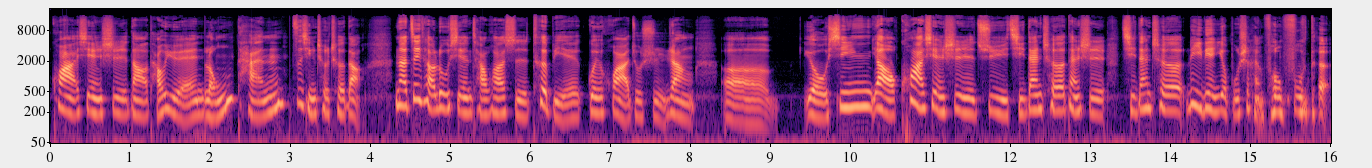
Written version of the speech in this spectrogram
跨县市到桃园龙潭自行车车道，那这条路线茶花是特别规划，就是让呃。有心要跨县市去骑单车，但是骑单车历练又不是很丰富的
